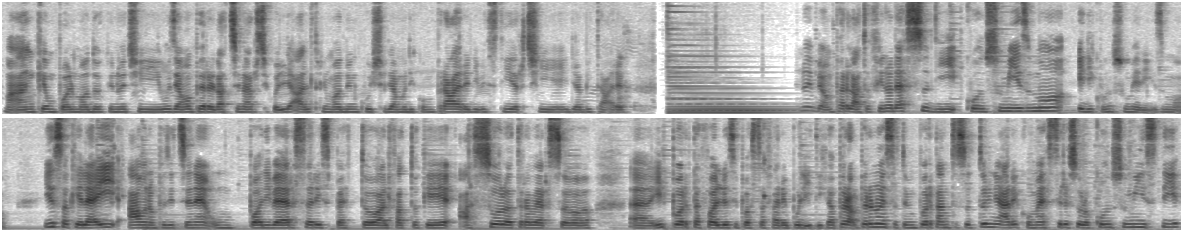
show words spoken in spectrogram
ma anche un po' il modo che noi ci usiamo per relazionarci con gli altri, il modo in cui scegliamo di comprare, di vestirci e di abitare. Noi abbiamo parlato fino adesso di consumismo e di consumerismo. Io so che lei ha una posizione un po' diversa rispetto al fatto che solo attraverso eh, il portafoglio si possa fare politica, però per noi è stato importante sottolineare come essere solo consumisti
